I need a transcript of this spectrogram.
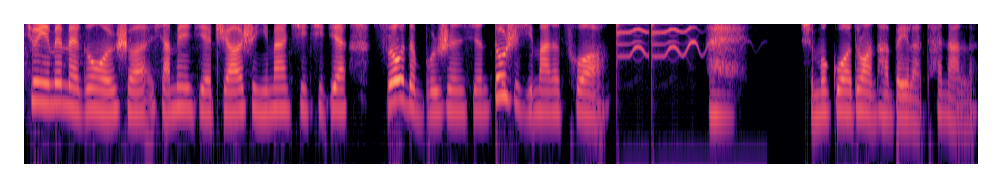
秋姨妹妹跟我说：“小妹姐，只要是姨妈期期间，所有的不顺心都是姨妈的错。”哎，什么锅都让她背了，太难了。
